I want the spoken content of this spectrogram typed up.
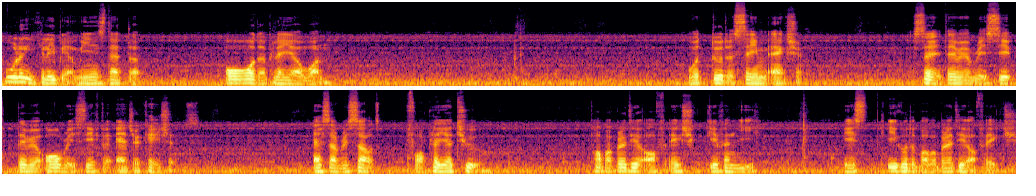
pooling equilibrium means that the, all the player one would do the same action say they will receive they will all receive the educations. As a result, for player 2, probability of H given E is equal to probability of H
